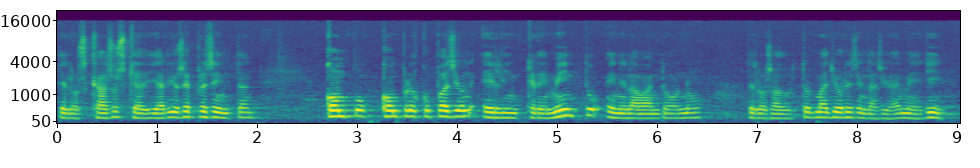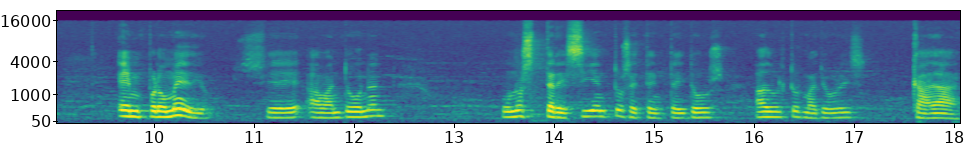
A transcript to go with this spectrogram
de los casos que a diario se presentan, con preocupación el incremento en el abandono de los adultos mayores en la ciudad de Medellín. En promedio se abandonan unos 372 adultos mayores cada.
